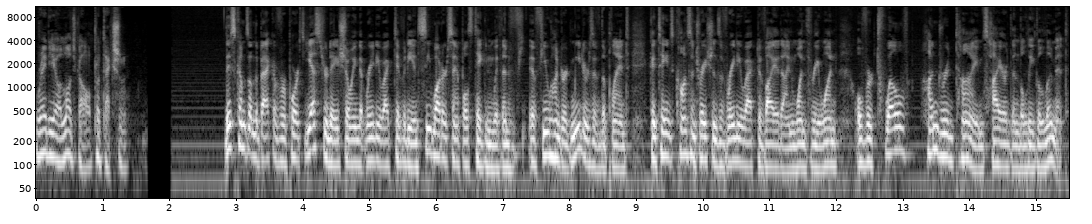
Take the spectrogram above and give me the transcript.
Radiological Protection. This comes on the back of reports yesterday showing that radioactivity in seawater samples taken within a few hundred meters of the plant contains concentrations of radioactive iodine 131 over 1,200 times higher than the legal limit.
